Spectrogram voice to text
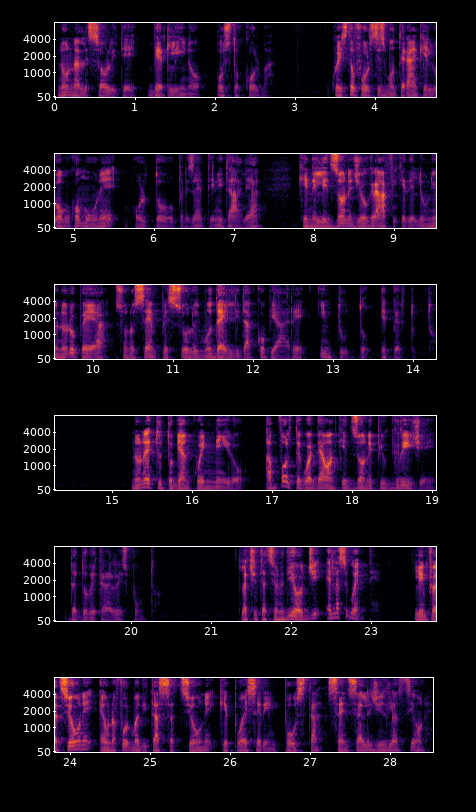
non alle solite Berlino o Stoccolma. Questo forse smonterà anche il luogo comune, molto presente in Italia, che nelle zone geografiche dell'Unione Europea sono sempre solo i modelli da copiare in tutto e per tutto. Non è tutto bianco e nero, a volte guardiamo anche zone più grigie da dove trarre spunto. La citazione di oggi è la seguente. L'inflazione è una forma di tassazione che può essere imposta senza legislazione.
